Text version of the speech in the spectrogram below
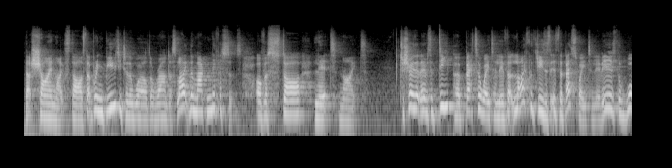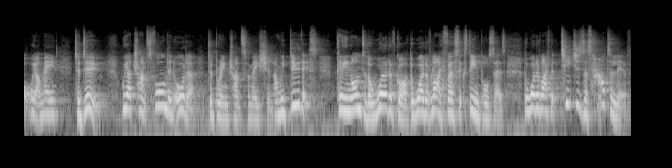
that shine like stars, that bring beauty to the world around us, like the magnificence of a star lit night. To show that there is a deeper, better way to live, that life with Jesus is the best way to live. It is the what we are made to do. We are transformed in order to bring transformation. And we do this clinging on to the Word of God, the Word of life. Verse 16, Paul says, the Word of life that teaches us how to live,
